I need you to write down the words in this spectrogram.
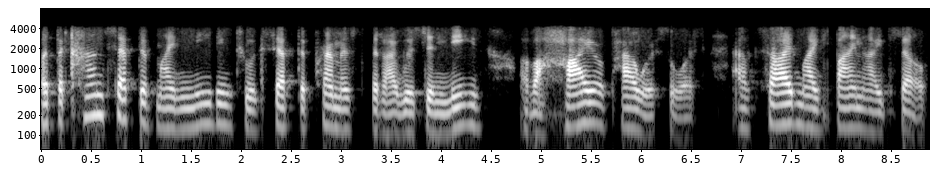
But the concept of my needing to accept the premise that I was in need of a higher power source outside my finite self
